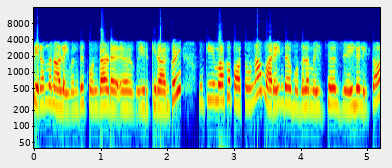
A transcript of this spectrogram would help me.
பிறந்த நாளை வந்து கொண்டாட இருக்கிறார்கள். முக்கியமாக பார்த்தோம்னா மறைந்த முதலமைச்சர் ஜெயலலிதா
